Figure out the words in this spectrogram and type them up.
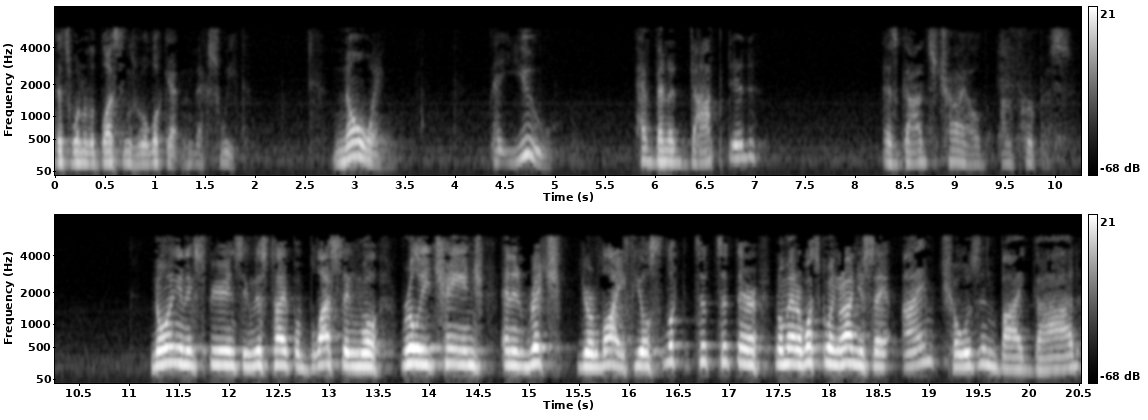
That's one of the blessings we'll look at next week. Knowing that you have been adopted as God's child on purpose. Knowing and experiencing this type of blessing will really change and enrich your life. You'll look, sit, sit there, no matter what's going on, you say, I'm chosen by God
